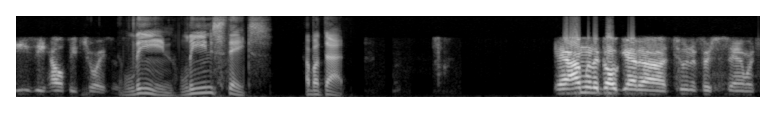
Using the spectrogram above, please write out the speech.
easy, healthy choices. lean, lean steaks. How about that? Yeah, I'm going to go get a tuna fish sandwich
